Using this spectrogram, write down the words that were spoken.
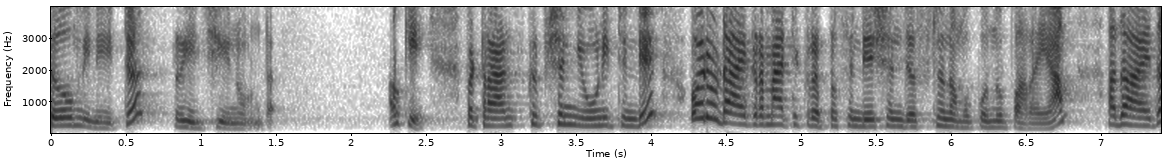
ടെർമിനേറ്റർ റീജിയനും ഉണ്ട്. ഓക്കെ അപ്പൊ ട്രാൻസ്ക്രിപ്ഷൻ യൂണിറ്റിന്റെ ഒരു ഡയഗ്രമാറ്റിക് റെപ്രസെന്റേഷൻ ജസ്റ്റ് നമുക്കൊന്ന് പറയാം. അതായത്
